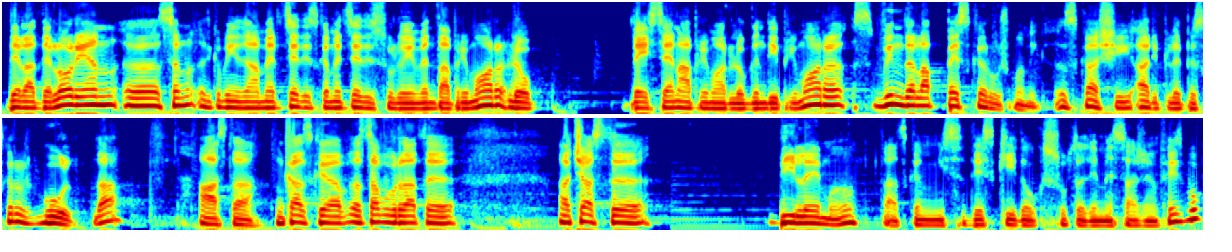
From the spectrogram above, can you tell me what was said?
de la DeLorean, ă, să nu, adică bine, de la Mercedes, că Mercedesul le-a inventat prima oară, le-a desena prima oară, le-a gândit prima oară, vinde la pescăruș, mă mic. Îți ca și aripile pescăruș, gul, da? Asta, în caz că ați avut vreodată această dilemă, dați că mi se deschid 100 de mesaje în Facebook,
